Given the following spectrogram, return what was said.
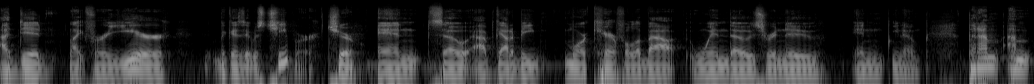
I did like for a year because it was cheaper. Sure. And so I've got to be more careful about when those renew. And you know, but I'm I'm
